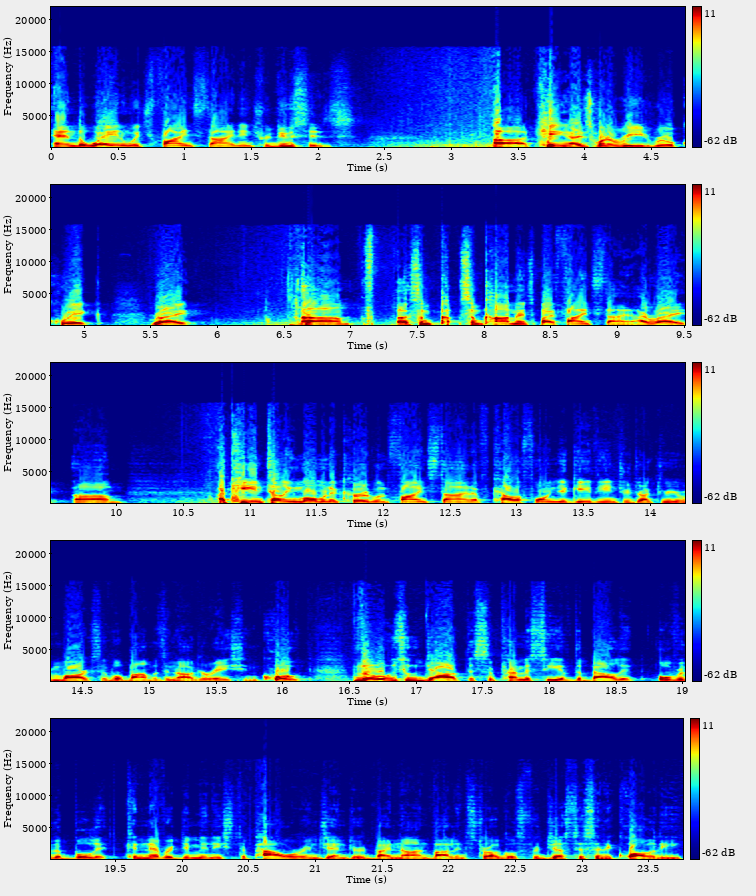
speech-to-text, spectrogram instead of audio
and the way in which Feinstein introduces uh, King. I just want to read real quick, right? Um, uh, some, some comments by Feinstein. I write, um, a key and telling moment occurred when Feinstein of California gave the introductory remarks of Obama's inauguration. Quote, those who doubt the supremacy of the ballot over the bullet can never diminish the power engendered by nonviolent struggles for justice and equality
